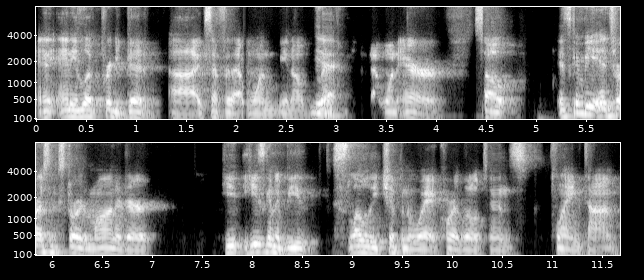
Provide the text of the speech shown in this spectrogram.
And, and he looked pretty good, uh, except for that one, you know, yeah. That one error. So it's going to be an interesting story to monitor. He he's going to be slowly chipping away at Cory Littleton's playing time.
